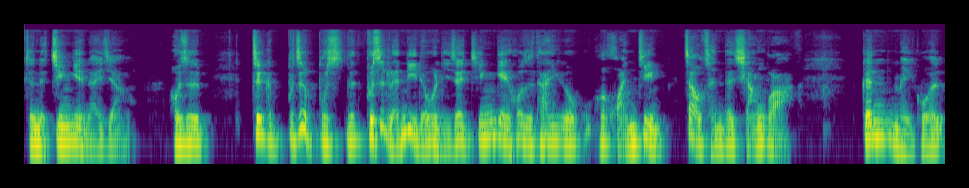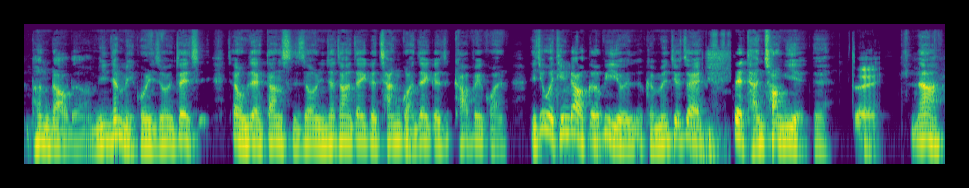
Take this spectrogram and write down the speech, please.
真的经验来讲，或是这个不，这不是不是能力的问题，这经验或者他一个环境造成的想法，跟美国碰到的。你在美国，你说在在我们在当时之后，你常常在一个餐馆，在一个咖啡馆，你就会听到隔壁有人可能就在在谈创业，对对。那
